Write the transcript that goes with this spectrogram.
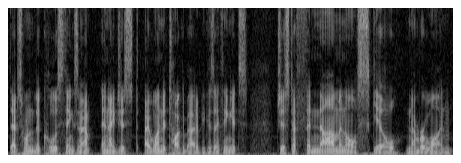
that's one of the coolest things and I and I just I wanted to talk about it because I think it's just a phenomenal skill number 1.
